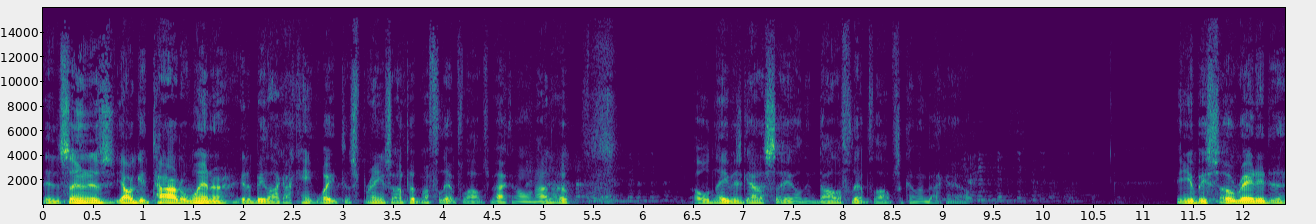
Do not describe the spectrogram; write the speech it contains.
and as soon as y'all get tired of winter, it'll be like, I can't wait till spring, so I put my flip flops back on. I know. Old Navy's got a sale, them dollar flip flops are coming back out. And you'll be so ready to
